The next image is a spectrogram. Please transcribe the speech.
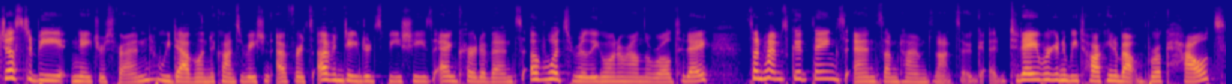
just to be nature's friend. We dabble into conservation efforts of endangered species and current events of what's really going around the world today. Sometimes good things and sometimes not so good. Today, we're going to be talking about Brooke Houts,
